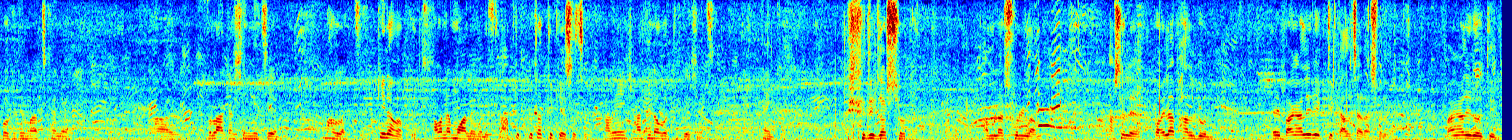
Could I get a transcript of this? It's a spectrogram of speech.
প্রকৃতির মাঝখানে। আর খোলা আকাশের নিচে ভালো লাগছে। কি নাম আপনার? আমার নাম মোয়ালেমুল ইসলাম। আপনি কোথা থেকে এসেছেন? আমি শান্তিনগর থেকে এসেছি। থ্যাংক ইউ শুধু দর্শক আমরা শুনলাম আসলে পয়লা ফাল্গুন এই বাঙালির একটি কালচার আসলে বাঙালির ঐতিহ্য।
